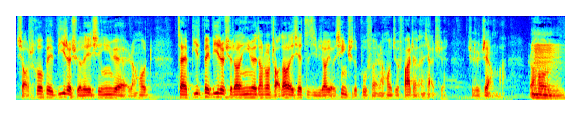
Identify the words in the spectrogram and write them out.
小时候被逼着学了一些音乐，然后在逼被逼着学到的音乐当中找到了一些自己比较有兴趣的部分，然后就发展了下去，就是这样吧。然后嗯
